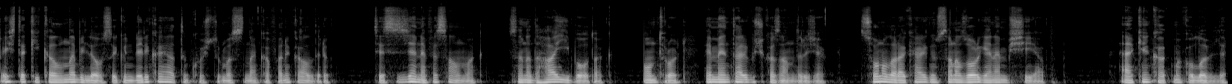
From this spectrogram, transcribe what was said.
5 dakikalığına bile olsa gündelik hayatın koşturmasından kafanı kaldırıp sessizce nefes almak sana daha iyi bir odak, kontrol ve mental güç kazandıracak. Son olarak her gün sana zor gelen bir şey yap. Erken kalkmak olabilir.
